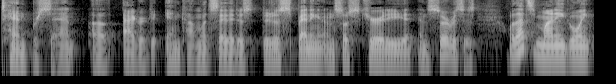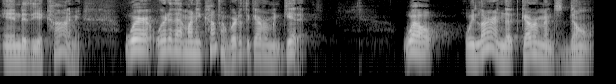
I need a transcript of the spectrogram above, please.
10% of aggregate income. Let's say they just they're just spending it on Social Security and, and services. Well, that's money going into the economy. Where where did that money come from? Where did the government get it? Well, we learned that governments don't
